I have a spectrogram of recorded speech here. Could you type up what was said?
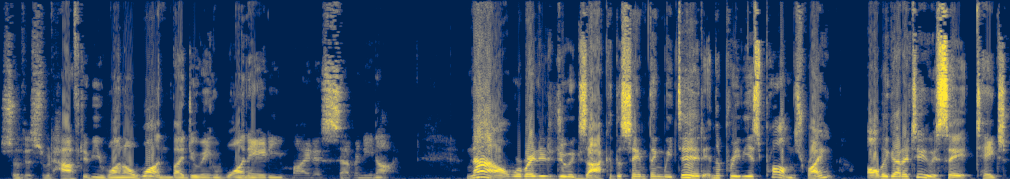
So this would have to be 101 by doing 180 minus 79. Now we're ready to do exactly the same thing we did in the previous problems, right? All we got to do is say it takes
